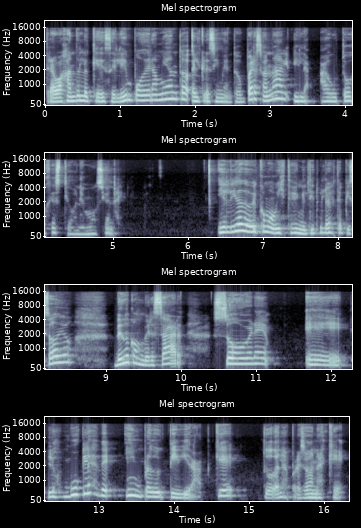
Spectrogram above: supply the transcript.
trabajando en lo que es el empoderamiento, el crecimiento personal y la autogestión emocional. Y el día de hoy, como viste en el título de este episodio, vengo a conversar sobre eh, los bucles de improductividad que todas las personas que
